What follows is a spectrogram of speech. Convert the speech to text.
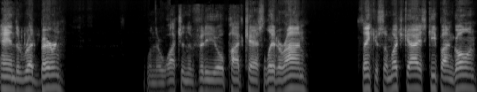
and the Red Baron when they're watching the video podcast later on. Thank you so much, guys. Keep on going.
